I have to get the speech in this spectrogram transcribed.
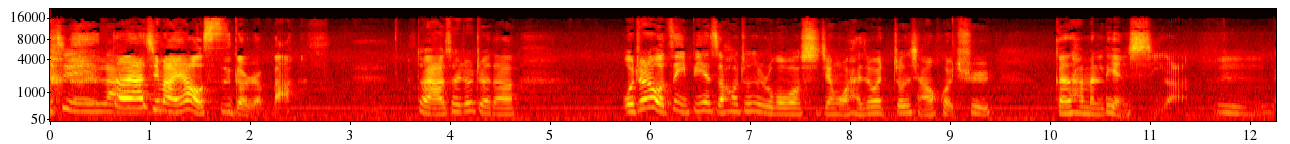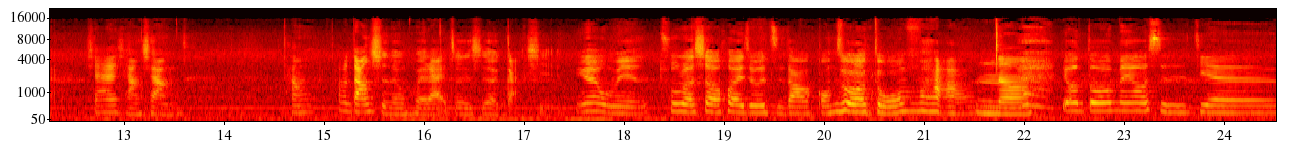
起来。对啊，起码要有四个人吧。对啊，所以就觉得，我觉得我自己毕业之后，就是如果我有时间，我还是会就是想要回去跟他们练习啦。嗯，现在想想，他他们当时能回来，真的是很感谢，因为我们也出了社会，就会知道工作有多忙，嗯呢，有多没有时间。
